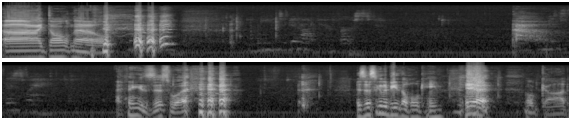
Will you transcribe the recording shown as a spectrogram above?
Uh, I don't know. We need to get out of here first. I think It's this way. I think it's this way. Is this gonna be the whole game? yeah. Oh God.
